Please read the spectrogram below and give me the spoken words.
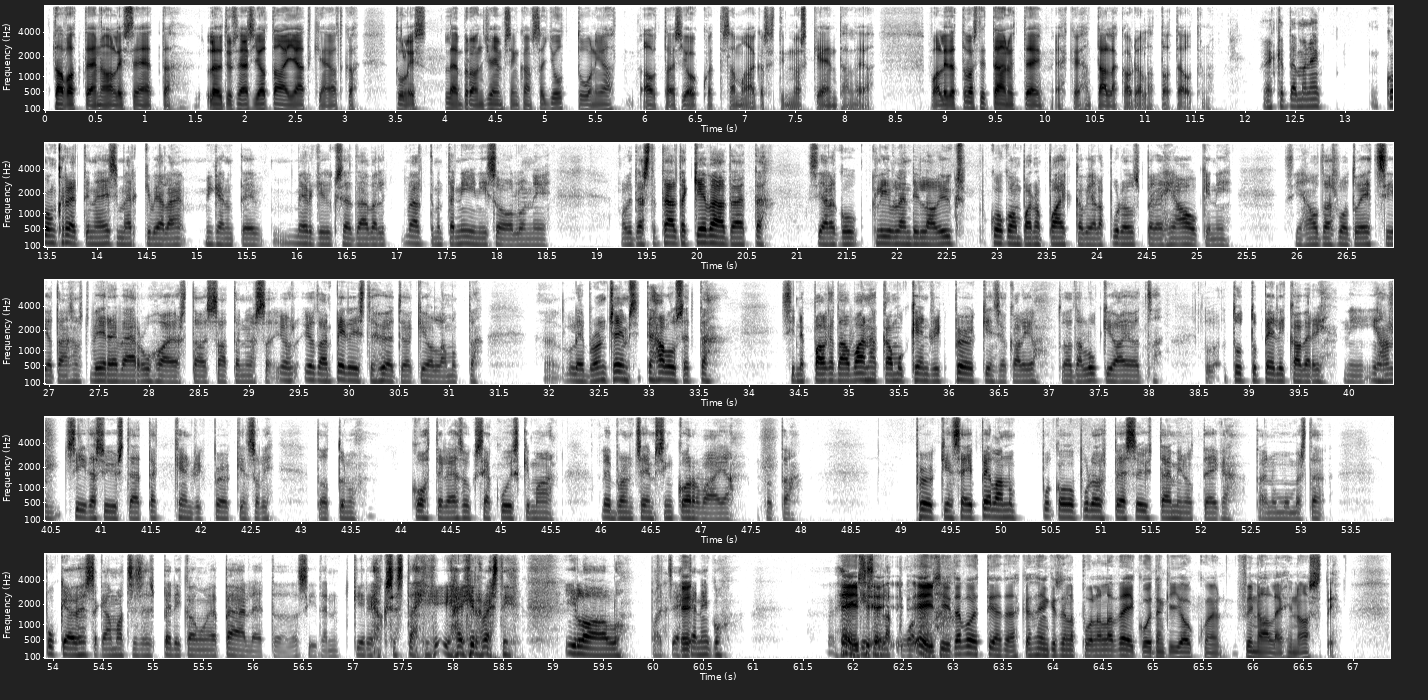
tavoitteena oli se, että löytyisi edes jotain jätkiä, jotka tulisi LeBron Jamesin kanssa juttuun ja auttaisi joukkuetta samaaikaisesti myös kentällä ja valitettavasti tämä nyt ei ehkä ihan tällä kaudella toteutunut. Ehkä tämmöinen konkreettinen esimerkki vielä, mikä nyt ei merkitykseltään välttämättä niin iso ollut, niin oli tästä tältä keväältä, että siellä kun Clevelandilla oli yksi kokoonpanopaikka vielä pudotuspeleihin auki, niin siihen oltaisiin voitu etsiä jotain sellaista verevää ruhoa, josta olisi saattanut jotain pelillistä hyötyäkin olla, mutta LeBron James sitten halusi, että sinne palkataan vanha kamu Kendrick Perkins, joka oli jo tuolta lukioajoilta tuttu pelikaveri, niin ihan siitä syystä, että Kendrick Perkins oli tottunut kohteliaisuuksia kuiskimaan LeBron Jamesin korvaa ja tota, Perkins ei pelannut koko pudotuspelissä yhtään minuuttia eikä tainnut mun mielestä pukea yhdessäkään matsissa pelikamoja päälle, että tota, siitä nyt kirjauksesta ei ihan hirveästi iloa ollut, paitsi ei, ehkä niin kuin henkisellä ei, puolella. Ei siitä voi tietää, ehkä henkisellä puolella vei kuitenkin joukkueen finaaleihin asti,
